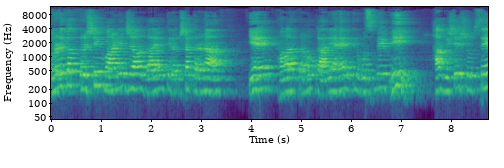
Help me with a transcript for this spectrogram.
उन्होंने कहा, कृषि, वाणिज्य और गायों की रक्षा करना, ये हमारा प्रमुख कार्य है, लेकिन उसमें भी हम विशेष रूप से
